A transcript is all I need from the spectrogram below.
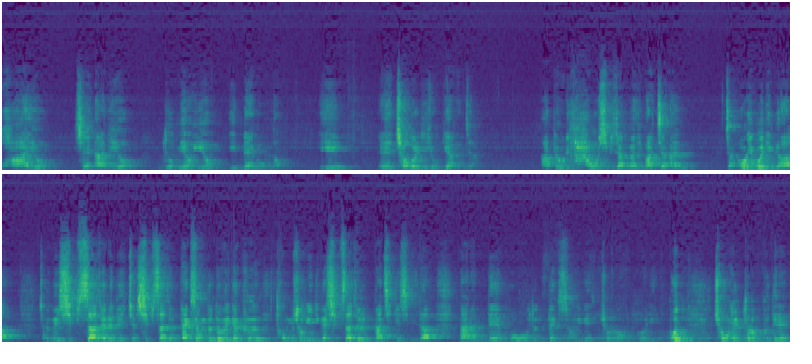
화요, 재난이요, 누명이요, 이 매국놈, 이 예, 적을 이롭게 하는 자. 앞에 우리 다 52장까지 봤잖아요. 자, 거기 보니까 자, 그 14절에도 있죠. 14절. 백성들도 그러니까 그 통속이니까 14절 같이 읽겠습니다. 나는 내 모든 백성에게 조롱거리, 곧 종일토록 그들의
